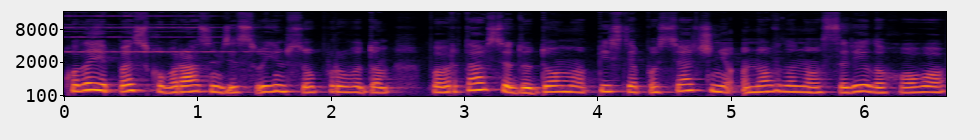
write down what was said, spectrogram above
коли єпископ разом зі своїм супроводом повертався додому після посвячення оновленого селі Лохово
